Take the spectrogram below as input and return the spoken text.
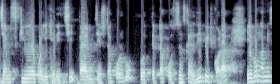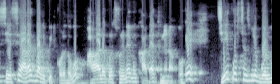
যে আমি স্ক্রিনের ওপর লিখে দিচ্ছি, তাই আমি চেষ্টা করব প্রত্যেকটা কোশ্চেন্সকে রিপিট করার এবং আমি শেষে আরেকবার রিপিট করে দেবো, ভালো করে শুনে নাও এবং খাতায় তুলে নাও ওকে যে কোশ্চেন্সগুলো বলব,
